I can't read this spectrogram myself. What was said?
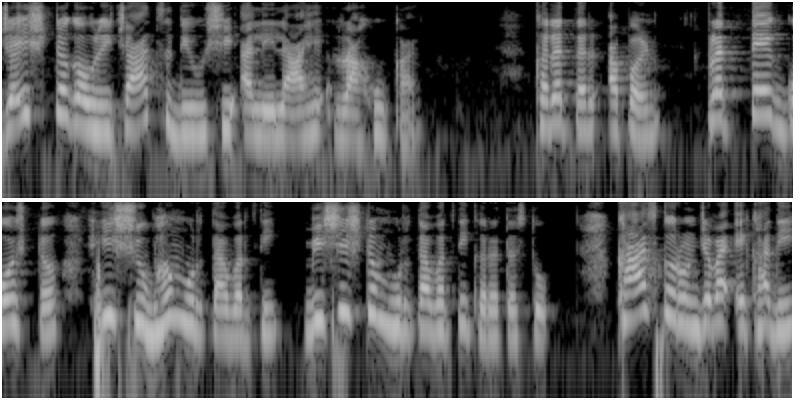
ज्येष्ठ गौरीच्याच दिवशी आलेला आहे राहू काळ. खरं तर आपण प्रत्येक गोष्ट ही शुभ मुहूर्तावरती विशिष्ट मुहूर्तावरती करत असतो. खास करून जेव्हा एखादी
